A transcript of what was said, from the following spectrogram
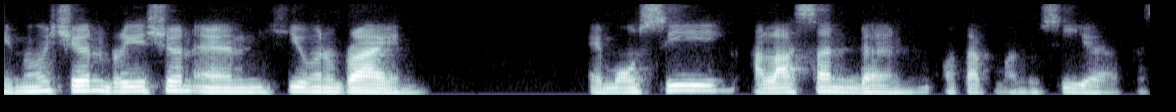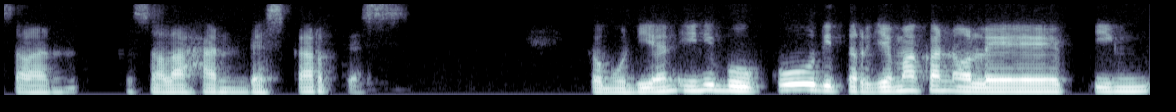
Emotion, Reason, and Human Brain. Emosi, alasan, dan otak manusia, kesalahan, kesalahan Descartes. Kemudian ini buku diterjemahkan oleh Ping,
